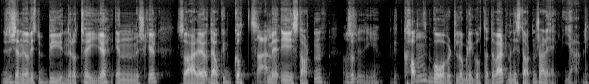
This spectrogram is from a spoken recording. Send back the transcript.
du kjenner jo hvis du begynner å tøye i en muskel, så er det jo Det er jo ikke godt Nei, med, i starten. Og så Absolutt ikke. det kan gå over til å bli godt etter hvert, men i starten så er det helt jævlig.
